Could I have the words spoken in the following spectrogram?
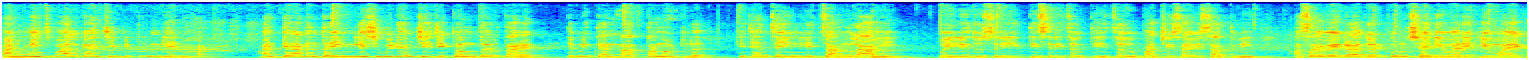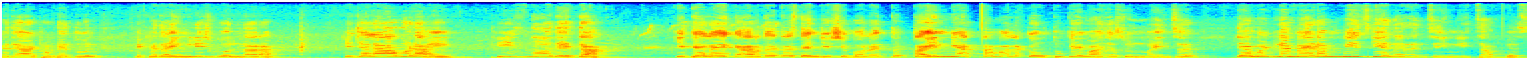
आणि मीच पालकांची मिटिंग घेणार. आणि त्यानंतर इंग्लिश मिडियमची जी कमतरता आहे ते मी त्यांना आत्ता म्हटलं की ज्यांचं इंग्लिश चांगलं आहे पहिली दुसरी तिसरी चौथी चौ पाचवी सहावी सातवी असा वेगळा गट करून शनिवारी किंवा एखाद्या आठवड्यातून एखादा इंग्लिश बोलणारा की ज्याला आवड आहे फीज न देता की त्याला एक अर्धा तास त्यांच्याशी बोलायचं. तर ताईंनी आत्ता मला कौतुक आहे माझ्या सुनबाईंचं. त्या म्हटल्या मॅडम मीच घेणार यांचा इंग्लिशचा अभ्यास.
